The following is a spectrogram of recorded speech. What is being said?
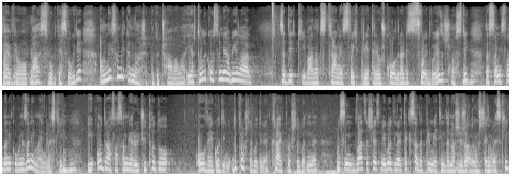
pa Evropa, svugdje, svugdje. Ali nisam nikad naše podučavala, jer toliko sam ja bila zadirkivan od strane svojih prijatelja u školi radi svoje dvojezičnosti, da sam mislila da nikog ne zanima engleski. I odrasla sam vjerujući to do ove godine, do prošle godine, kraj prošle godine. Mislim, 26 mi je godina i tek sada primijetim da naši žele učiti engleski.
